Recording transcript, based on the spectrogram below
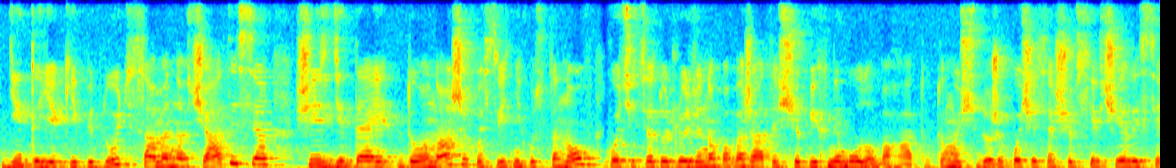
діти, які підуть саме навчатися, шість дітей до наших освітніх установ. Хочеться тут людям побажати, щоб їх не було багато, тому що дуже хочеться, щоб всі вчилися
